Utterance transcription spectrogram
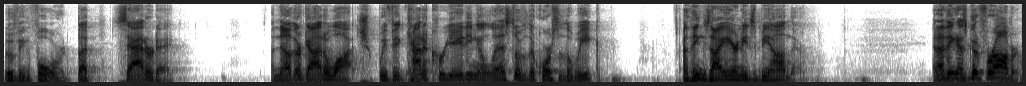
moving forward. But Saturday, another guy to watch. We've been kind of creating a list over the course of the week. I think Zierer needs to be on there. And I think that's good for Auburn.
